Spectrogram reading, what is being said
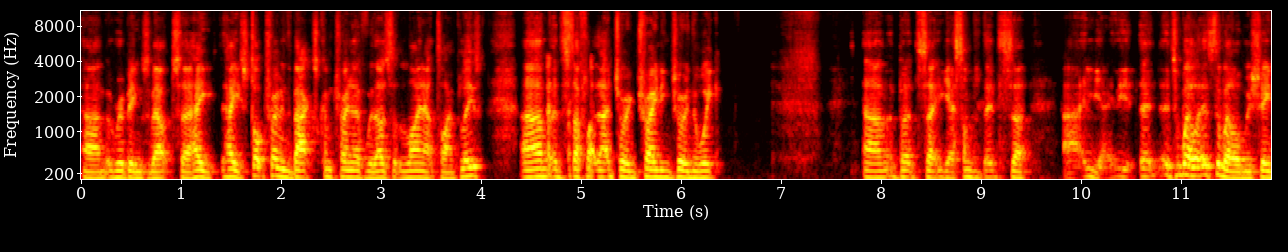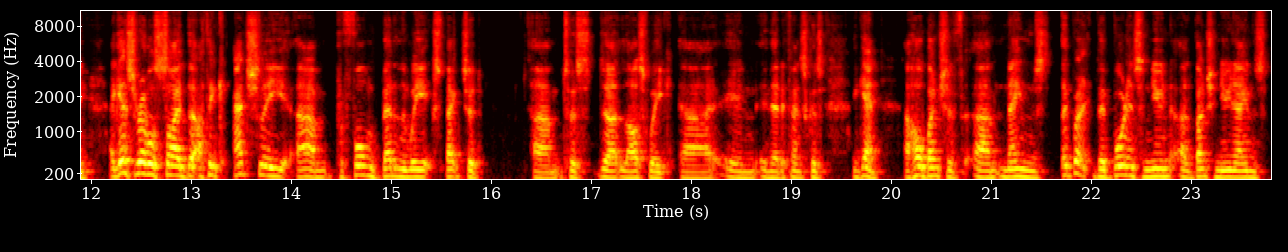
um, ribbings about uh, hey hey stop training the backs come train over with us at the line out time please um, and stuff like that during training during the week. Um, but uh, yes it's uh, uh, yeah it, it's well it's the well machine. Against the rebel side that i think actually um, performed better than we expected um, to uh, last week uh, in in their defense because again a whole bunch of um, names they they brought in some new a bunch of new names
